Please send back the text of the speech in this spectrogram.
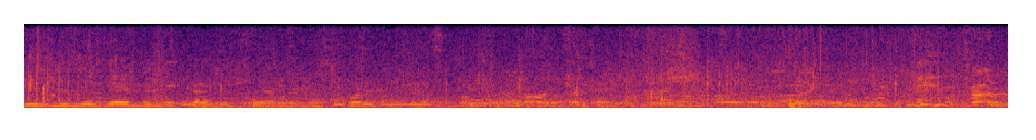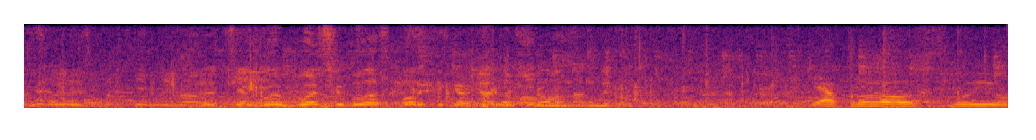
Дуже людей мені кажуть, що я не на спорті. Чем бы больше было спортиков, я думал, Я про свою.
